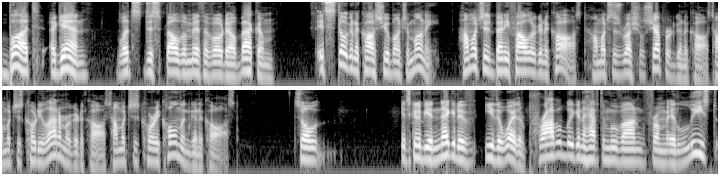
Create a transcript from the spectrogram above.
But again, let's dispel the myth of Odell Beckham. It's still going to cost you a bunch of money. How much is Bennie Fowler going to cost? How much is Russell Shepard going to cost? How much is Cody Latimer going to cost? How much is Corey Coleman going to cost? So it's going to be a negative either way. They're probably going to have to move on from at least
